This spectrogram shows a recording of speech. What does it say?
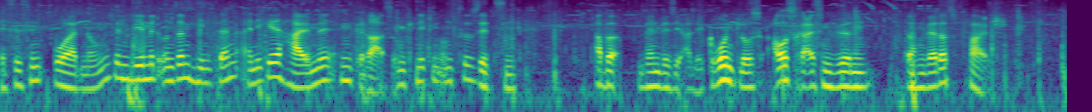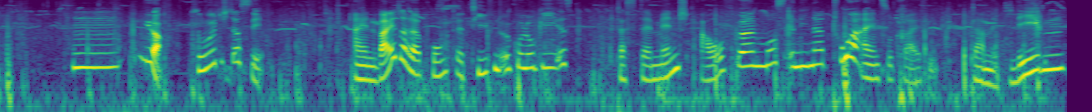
es ist in Ordnung, wenn wir mit unserem Hintern einige Halme im Gras umknicken, um zu sitzen. Aber wenn wir sie alle grundlos ausreißen würden, dann wäre das falsch. Hm, ja, so würde ich das sehen. Ein weiterer Punkt der Tiefenökologie ist, dass der Mensch aufhören muss, in die Natur einzugreifen, damit Leben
